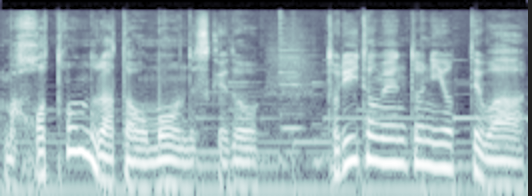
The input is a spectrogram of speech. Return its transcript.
まあ、ほとんどだとは思うんですけどトリートメントによっては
